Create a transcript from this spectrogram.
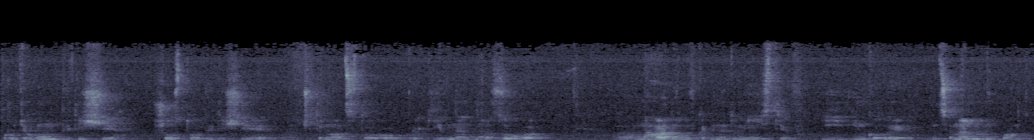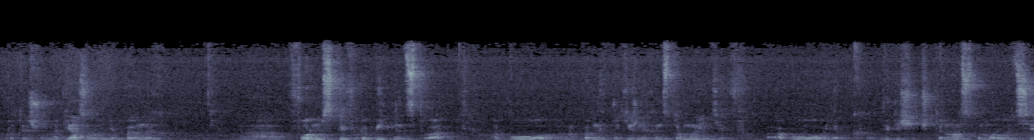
протягом 2006-2014 років неодноразово нагадував Кабінету міністрів і інколи Національному банку про те, що нав'язування певних форм співробітництва або певних платіжних інструментів, або як в 2014 році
